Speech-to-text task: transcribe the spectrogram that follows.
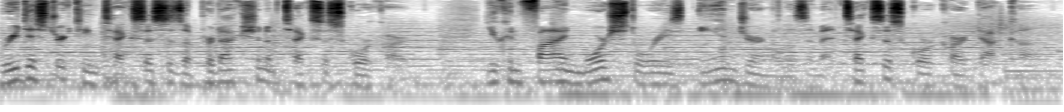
Redistricting Texas is a production of Texas Scorecard. You can find more stories and journalism at texasscorecard.com.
